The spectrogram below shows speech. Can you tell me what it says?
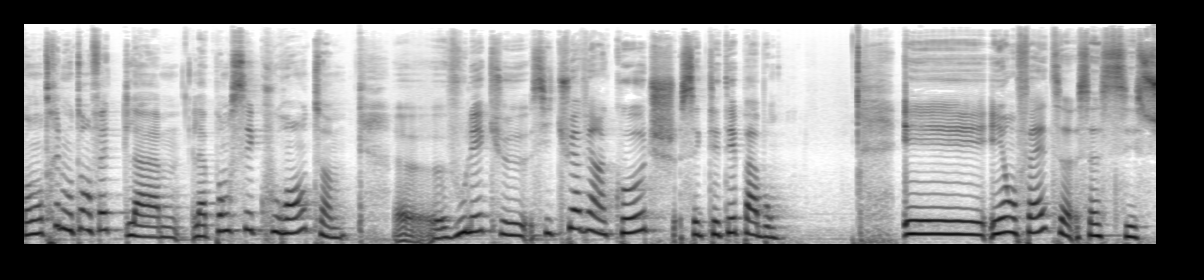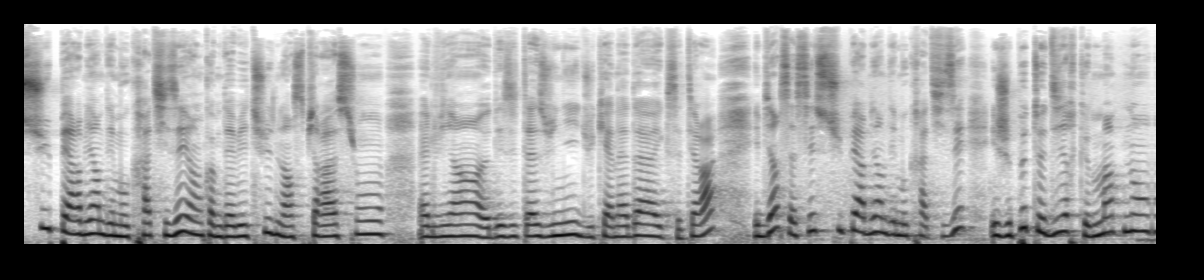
Pendant très longtemps, en fait, la, pensée courante euh, voulait que si tu avais un coach, c'est que tu n'étais pas bon. Et, en fait, ça s'est super bien démocratisé, hein, comme d'habitude, l'inspiration, elle vient euh, des États-Unis, du Canada, etc. Eh bien, ça s'est super bien démocratisé. Et je peux te dire que maintenant,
